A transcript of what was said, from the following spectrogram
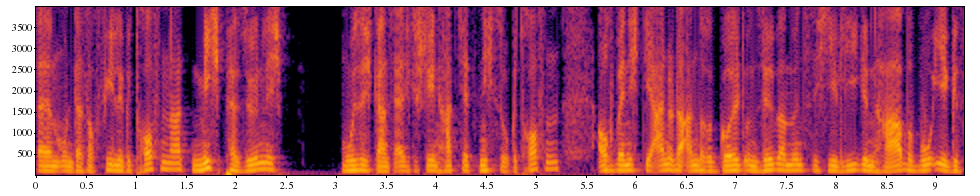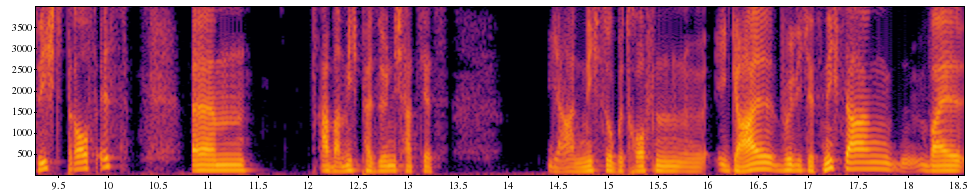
ähm, und das auch viele getroffen hat. Mich persönlich, muss ich ganz ehrlich gestehen, hat es jetzt nicht so getroffen. Auch wenn ich die ein oder andere Gold- und Silbermünze hier liegen habe, wo ihr Gesicht drauf ist. Ähm, aber mich persönlich hat es jetzt ja nicht so getroffen. Egal, würde ich jetzt nicht sagen, weil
